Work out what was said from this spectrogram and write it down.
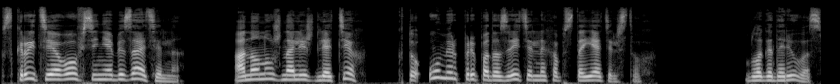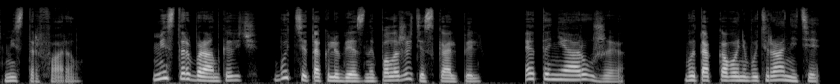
вскрытие вовсе не обязательно. Оно нужно лишь для тех, кто умер при подозрительных обстоятельствах. Благодарю вас, мистер Фаррелл. Мистер Бранкович, будьте так любезны, положите скальпель. Это не оружие. Вы так кого-нибудь раните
